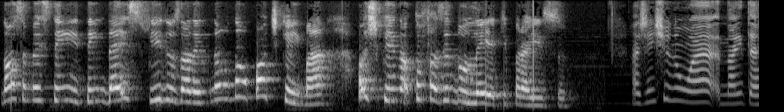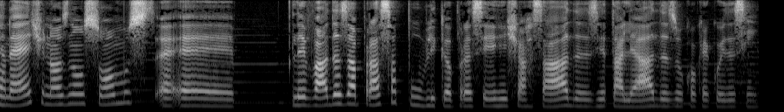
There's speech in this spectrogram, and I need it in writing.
Nossa, mas tem, tem 10 filhos lá dentro. Não, não, pode queimar, pode queimar. Estou fazendo lei aqui para isso. A gente não é, na internet, nós não somos é, é, levadas à praça pública para ser recharçadas, retalhadas ou qualquer coisa assim.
